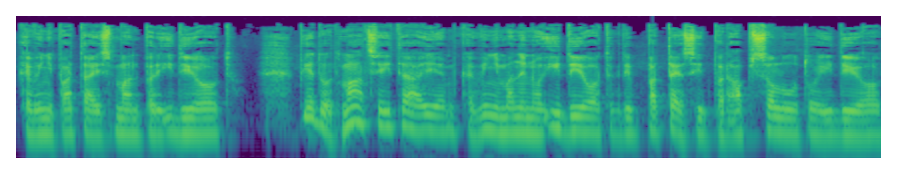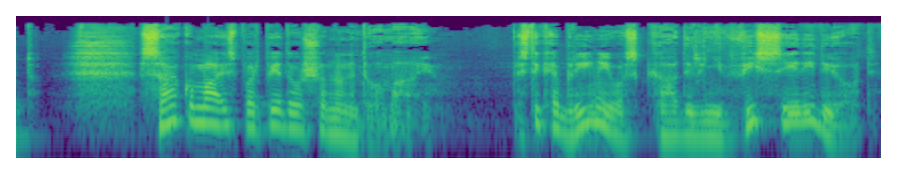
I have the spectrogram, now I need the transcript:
ka viņi pataisa mani par idiotu, piedot mācītājiem, ka viņi mani no idiota grib pataisīt par absolūto idiotu. Sākumā es par piedošanu nedomāju. Es tikai brīnījos, kādi viņi visi ir idioti.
